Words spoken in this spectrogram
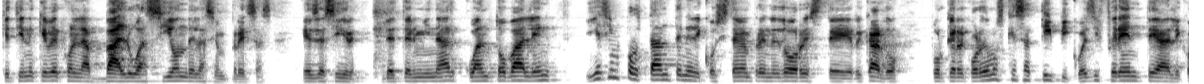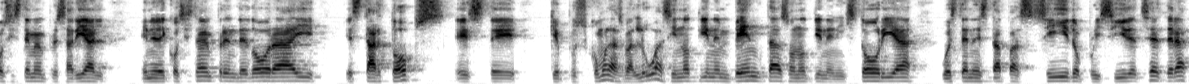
que tiene que ver con la valuación de las empresas, es decir, determinar cuánto valen. Y es importante en el ecosistema emprendedor, este, Ricardo, porque recordemos que es atípico, es diferente al ecosistema empresarial en el ecosistema emprendedor hay startups, este, que pues, ¿cómo las evalúas si no tienen ventas o no tienen historia o están en etapas seed o pre-seed, etcétera?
